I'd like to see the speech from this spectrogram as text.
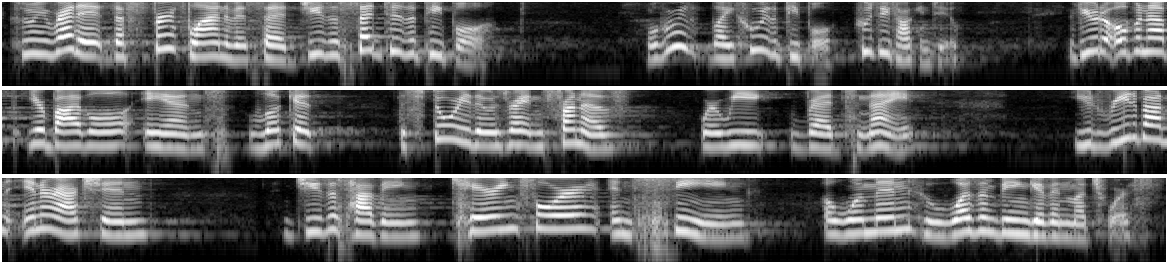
Because when we read it, the first line of it said, Jesus said to the people. Well, who are, like, who are the people? Who's he talking to? If you were to open up your Bible and look at the story that was right in front of where we read tonight, you'd read about an interaction Jesus having, caring for, and seeing a woman who wasn't being given much worth.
